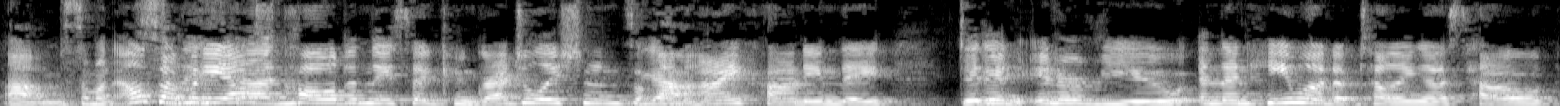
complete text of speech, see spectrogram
um, someone else. Somebody else said- called and they said, Congratulations Yeah. on iconing. They did an interview and then he wound up telling us how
